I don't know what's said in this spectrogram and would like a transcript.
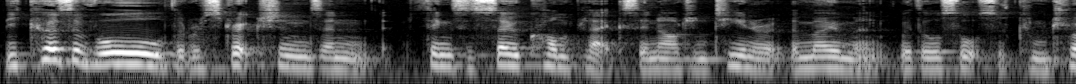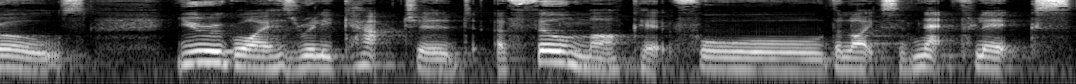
Because of all the restrictions and things are so complex in Argentina at the moment with all sorts of controls, Uruguay has really captured a film market for the likes of Netflix,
